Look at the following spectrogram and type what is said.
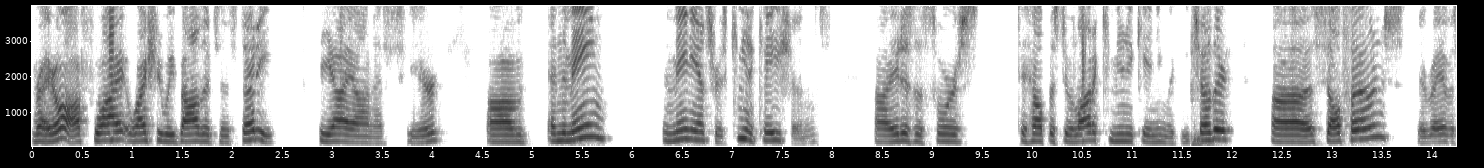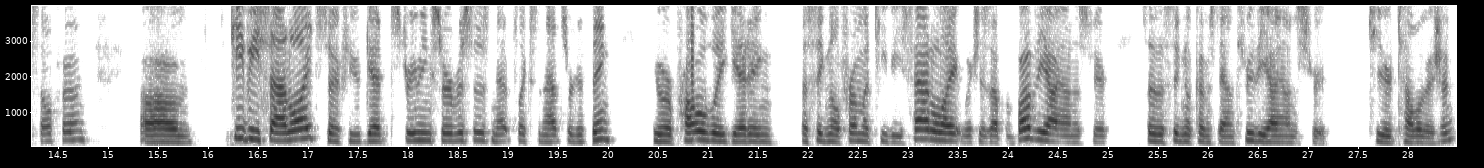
right off, why, why should we bother to study the ionosphere? Um, and the main, the main answer is communications. Uh, it is a source to help us do a lot of communicating with each other. Uh, cell phones, everybody have a cell phone? Um, TV satellites, so if you get streaming services, Netflix and that sort of thing, you are probably getting a signal from a TV satellite, which is up above the ionosphere. So the signal comes down through the ionosphere to your television.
